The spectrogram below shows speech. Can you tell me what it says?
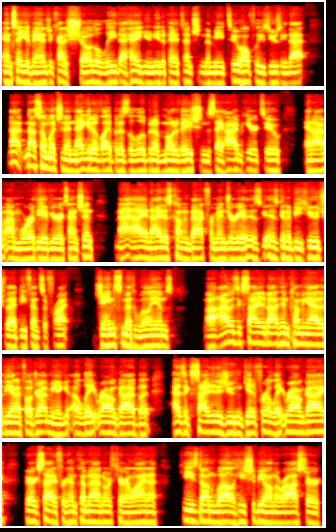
and take advantage and kind of show the league that, hey, you need to pay attention to me too. Hopefully he's using that not not so much in a negative light, but as a little bit of motivation to say, hi, I'm here too, and I'm I'm worthy of your attention. Matt Ioannidis coming back from injury is, is going to be huge for that defensive front. James Smith Williams uh, I was excited about him coming out of the NFL draft, I mean, a late round guy, but as excited as you can get for a late round guy, very excited for him coming out of North Carolina. He's done well. He should be on the roster.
